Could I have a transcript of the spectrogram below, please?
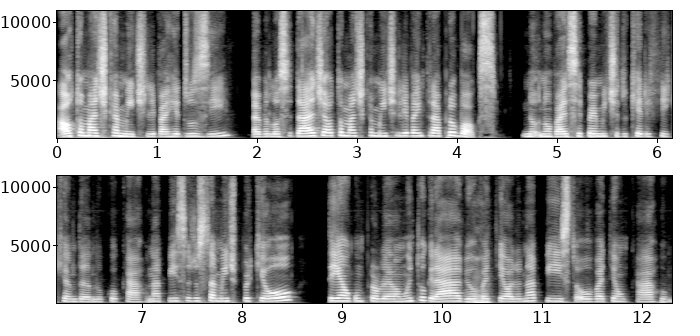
automaticamente ele vai reduzir a velocidade e automaticamente ele vai entrar para o box. Não, não vai ser permitido que ele fique andando com o carro na pista, justamente porque ou tem algum problema muito grave, ou Hum. vai ter óleo na pista, ou vai ter um carro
